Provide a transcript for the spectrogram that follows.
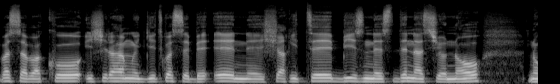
basaba ko ishyirahamwe ryitwa CBN Charité Business de nationaux. ni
